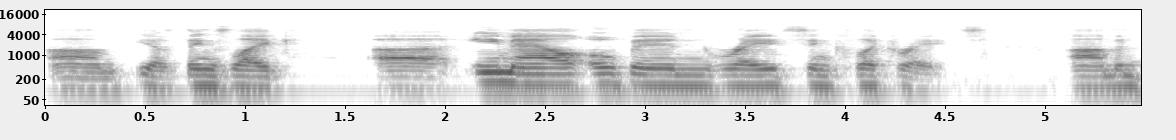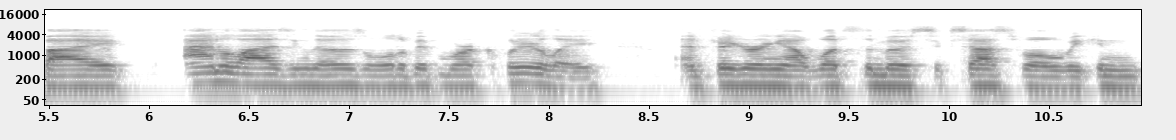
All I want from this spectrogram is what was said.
Um, you know, things like uh, email open rates and click rates. Um, and by analyzing those a little bit more clearly and figuring out what's the most successful, we can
